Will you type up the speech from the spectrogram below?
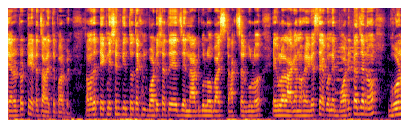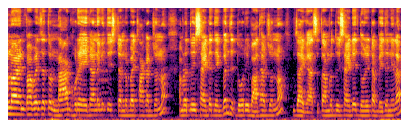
এয়ারোটরটি এটা চালাতে পারবেন। তো আমাদের টেকনিশিয়ান কিন্তু দেখেন বডির সাথে যে নাটগুলো বা স্ট্রাকচারগুলো এগুলো লাগানো হয়ে গেছে। এখন এই বডিটা যেন ঘূর্ণয়নভাবে যাতে না ঘুরে, এই কারণে কিন্তু স্ট্যান্ডার্ড বাই থাকার জন্য আমরা দুই সাইডে দেখবেন যে দড়ি বাঁধার জন্য জায়গা আছে। তো আমরা দুই সাইডে দড়িটা বেঁধে নিলাম।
